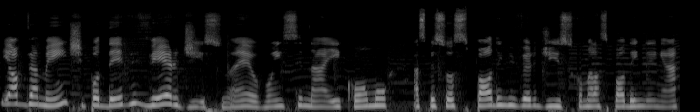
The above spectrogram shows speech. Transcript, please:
e obviamente poder viver disso, né? Eu vou ensinar aí como as pessoas podem viver disso, como elas podem ganhar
